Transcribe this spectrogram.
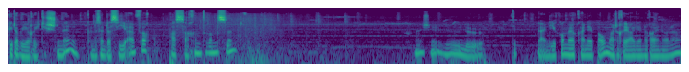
Das geht aber hier richtig schnell. Kann es sein, dass hier einfach ein paar Sachen drin sind? Nö. Nein, hier kommen ja keine Baumaterialien rein, oder?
